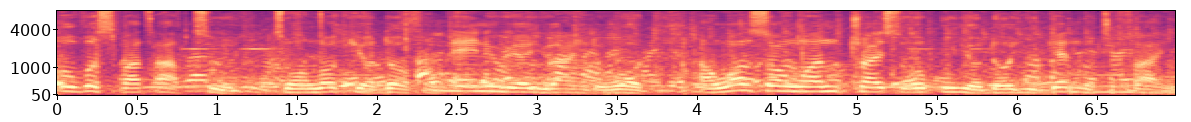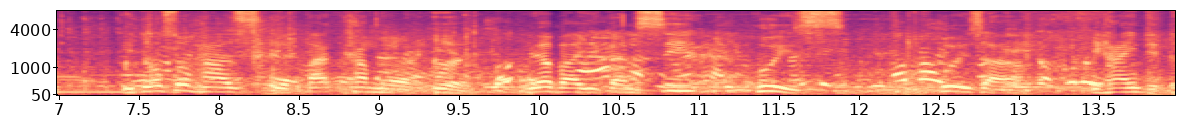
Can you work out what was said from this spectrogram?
Ovo Smart app too to unlock your door from anywhere you are in the world. And once someone tries to open your door, you get notified. It also has a back camera here, whereby you can see who is who is uh, behind the door.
